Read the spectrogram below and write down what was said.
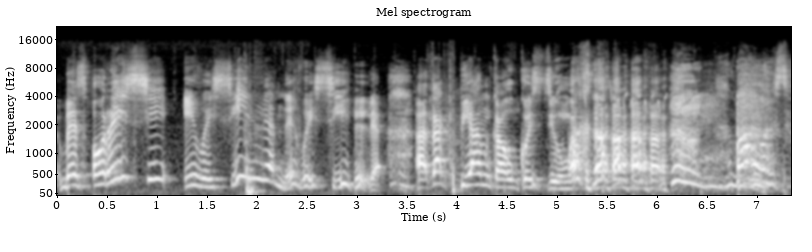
без Орисі і весілля не весілля, а так п'янка у костюмах. Баба Орисю,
